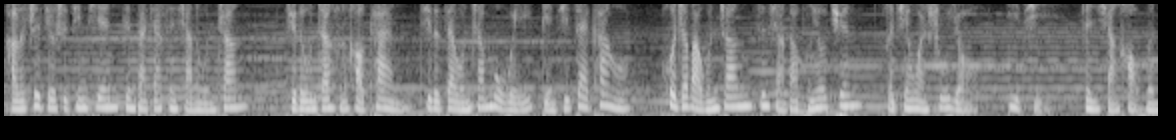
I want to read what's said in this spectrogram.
好了，这就是今天跟大家分享的文章。觉得文章很好看，记得在文章末尾点击再看哦，或者把文章分享到朋友圈，和千万书友一起分享好文。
